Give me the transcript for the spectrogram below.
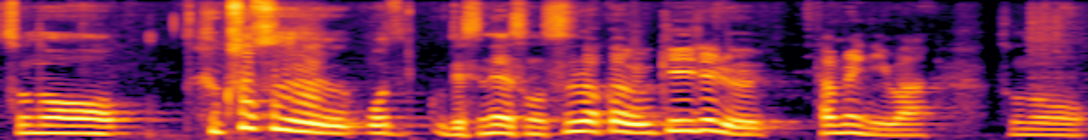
その複素数をですねその数学が受け入れるためにはその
